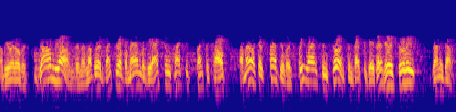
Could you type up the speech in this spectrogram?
I'll be right over. John Lund in another adventure of a man with the action-packed expense account, America's fabulous freelance insurance investigator. Yours truly, Johnny Dollar.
